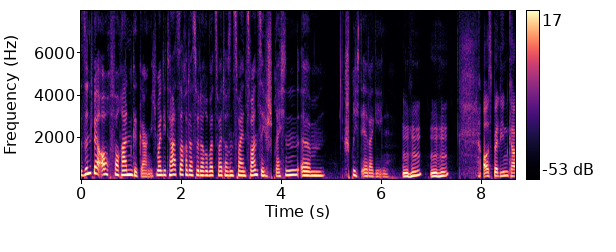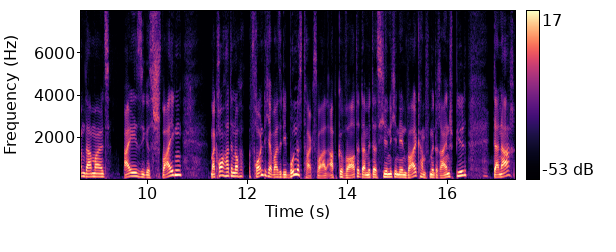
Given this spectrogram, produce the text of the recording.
sind wir auch vorangegangen? Ich meine, die Tatsache, dass wir darüber 2022 sprechen, ähm, spricht er dagegen. Mhm, mhm. Aus Berlin kam damals eisiges Schweigen. Macron hatte noch freundlicherweise die Bundestagswahl abgewartet, damit das hier nicht in den Wahlkampf mit reinspielt. Danach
